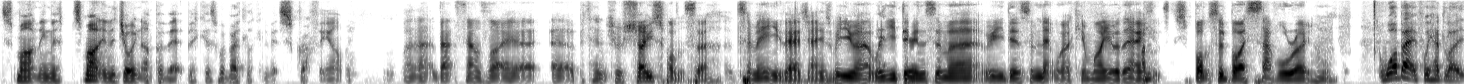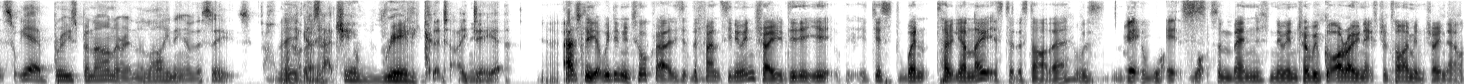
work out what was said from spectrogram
smartening the smartening the joint up a bit because we're both looking a bit scruffy, aren't we? Well, that, that sounds like a, a, a potential show sponsor to me. There, James. Were you uh, were you doing some uh, were you doing some networking while you were there? I'm- Sponsored by Savile Row. What about if we had like so- yeah, bruised banana in the lining of the suits? Oh There my god, that's actually a really good idea. Yeah. Actually, we didn't even talk about it the fancy new intro? Did it? It, it just went totally unnoticed at the start. There was It- the it's- Watts and Benge new intro. We've got our own extra time intro now.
